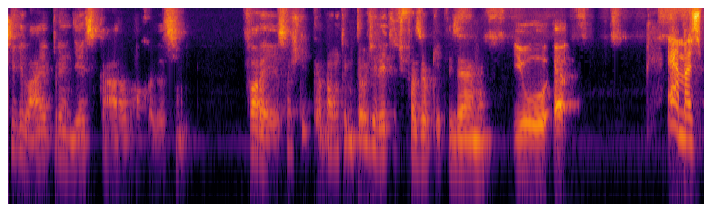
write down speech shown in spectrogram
seguir lá e prender esse cara, alguma coisa assim. Fora isso, acho que cada um tem que ter o direito de fazer o que quiser, né? E o. É, é mas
